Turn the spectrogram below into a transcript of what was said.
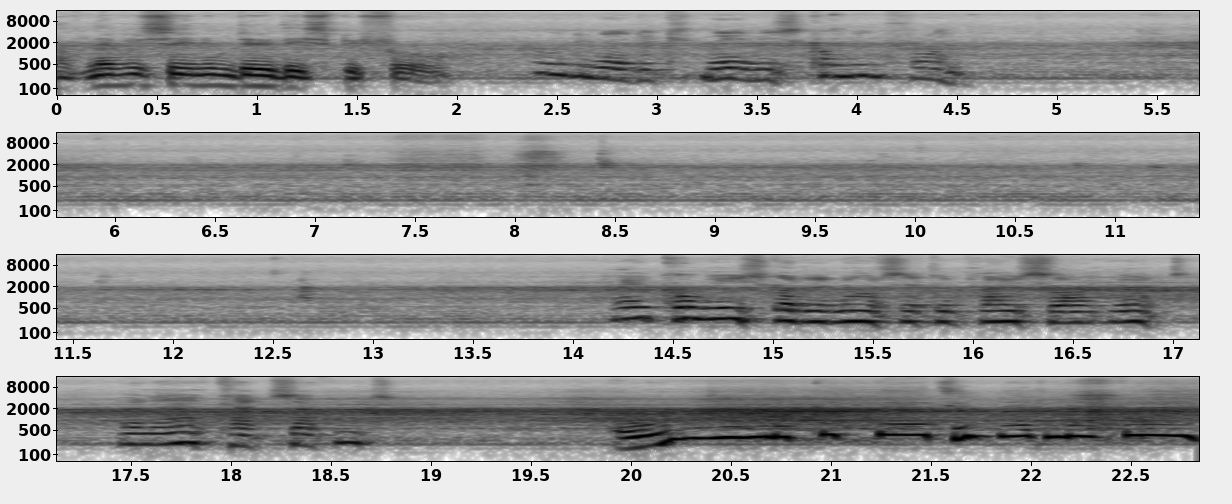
I've never seen him do this before. I wonder where, it, where he's coming from. How come he's got a nice little place like that when our cats haven't? Oh, look at that, isn't that lovely?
